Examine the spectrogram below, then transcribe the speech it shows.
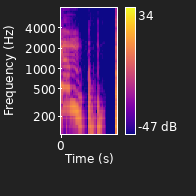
him.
